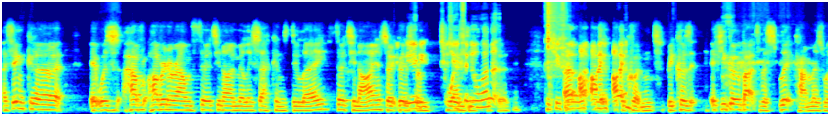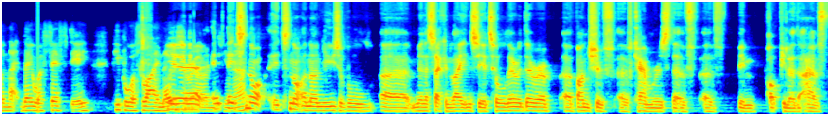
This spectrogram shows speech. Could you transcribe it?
I think uh, it was hov- hovering around 39 milliseconds delay, 39. So it goes from did you 20 feel to that? 30. Could you feel Uh. I, I, I couldn't because if you go back to the split cameras when they, they were 50, people were flying those yeah, around. it, you it's know? not it's not an unusable uh, millisecond latency at all. There are there are a, a bunch of, of cameras that have, have been popular that have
